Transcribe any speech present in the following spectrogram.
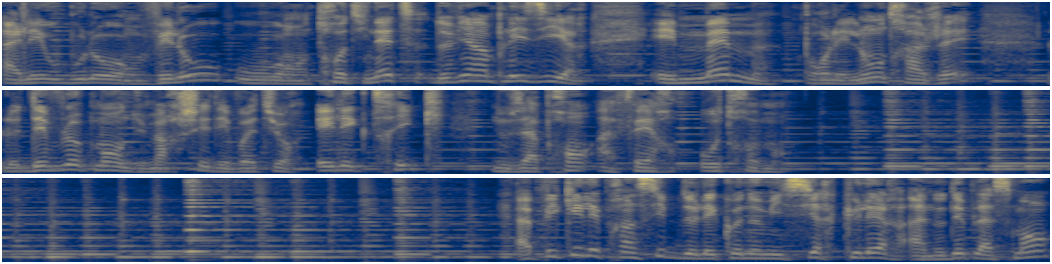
Aller au boulot en vélo ou en trottinette devient un plaisir. Et même pour les longs trajets, le développement du marché des voitures électriques nous apprend à faire autrement. Appliquer les principes de l'économie circulaire à nos déplacements,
